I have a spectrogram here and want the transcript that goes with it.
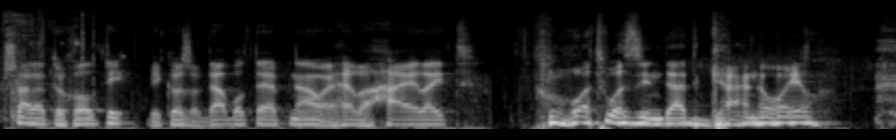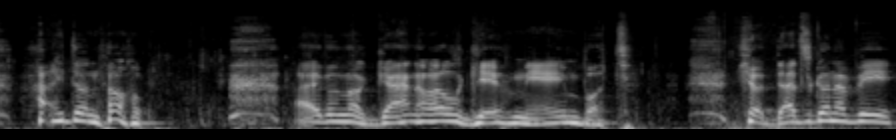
Shout out to Holty. Because of double tap now, I have a highlight. what was in that gun oil? I don't know. I don't know. Gun oil gave me aimbot. Yo, that's gonna be...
